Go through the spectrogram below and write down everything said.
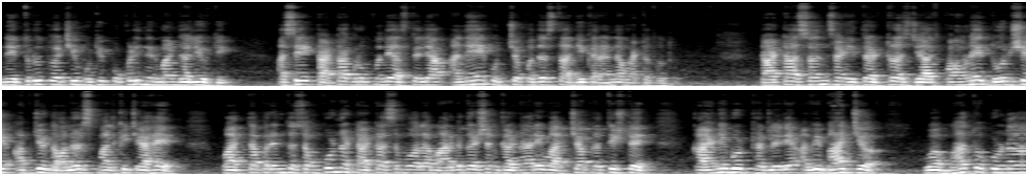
नेतृत्वाची मोठी पोकळी निर्माण झाली होती असे टाटा ग्रुपमध्ये असलेल्या अनेक उच्चपदस्थ अधिकाऱ्यांना वाटत होतं. टाटा सन्स आणि इतर ट्रस्ट जे आज पावणे दोनशे अब्ज डॉलर्स मालकीचे आहेत व आत्तापर्यंत संपूर्ण टाटा समूहाला मार्गदर्शन करणारे व आजच्या प्रतिष्ठेत कारणीभूत ठरलेले अविभाज्य व महत्त्वपूर्ण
